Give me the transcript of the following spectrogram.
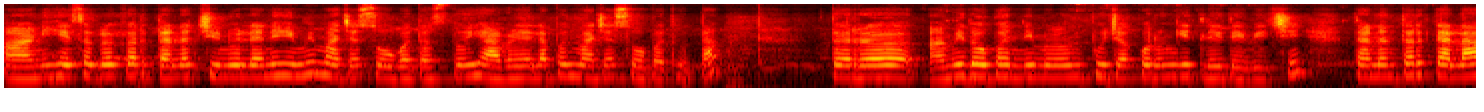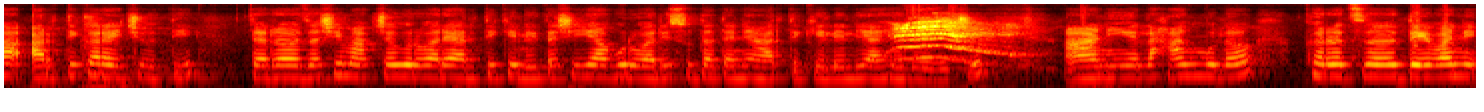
आणि हे सगळं करताना चिनुल्या नेहमी माझ्यासोबत असतो ह्या वेळेला पण माझ्यासोबत होता. तर आम्ही दोघांनी मिळून पूजा करून घेतली देवीची. त्यानंतर त्याला आरती करायची होती. तर जशी मागच्या गुरुवारी आरती केली तशी या गुरुवारी सुद्धा त्याने आरती केलेली आहे देवीची. आणि लहान मुलं खरंच देवाने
